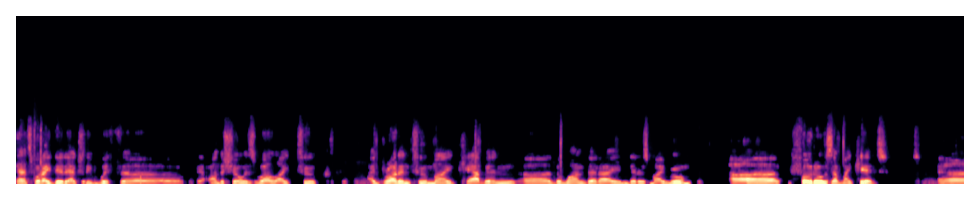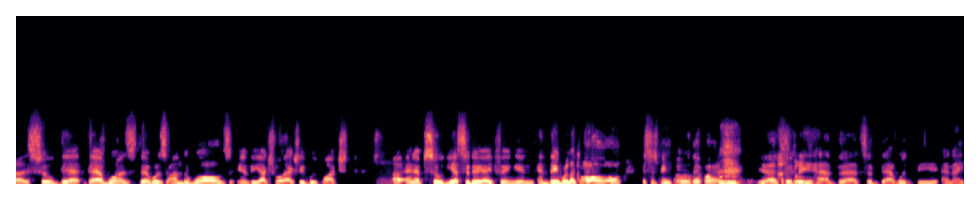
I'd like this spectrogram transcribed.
that's what I did actually with uh, on the show as well. I took, I brought into my cabin, uh, the one that I that is my room, uh, photos of my kids. Uh, so that that was that was on the walls in the actual. Actually, we watched uh, an episode yesterday, I think, and and they were like, "Oh, oh this is me." Oh. Uh, yeah, so cool. they had that. So that would be, and I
